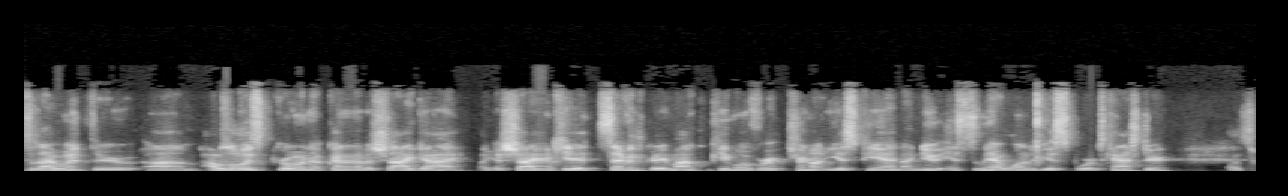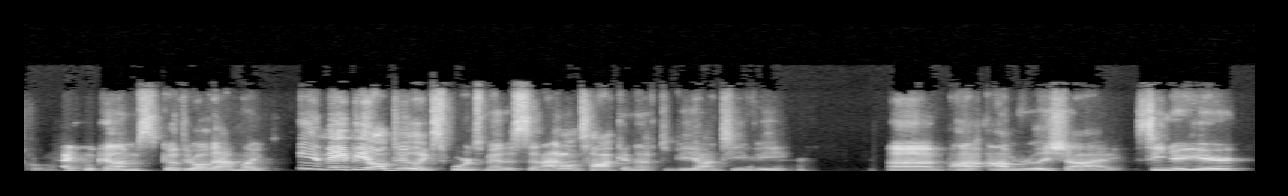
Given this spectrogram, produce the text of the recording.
that I went through, um, I was always growing up kind of a shy guy, like a shy kid. Seventh grade, my uncle came over, turned on ESPN. I knew instantly I wanted to be a sportscaster. That's cool. School comes, go through all that. I'm like, yeah, maybe I'll do like sports medicine. I don't talk enough to be on TV. um, I, I'm really shy. Senior year,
